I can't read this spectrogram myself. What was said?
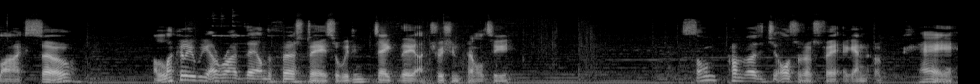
Like so. And luckily we arrived there on the first day, so we didn't take the attrition penalty. Someone converted to Orthodox faith again. Okay.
